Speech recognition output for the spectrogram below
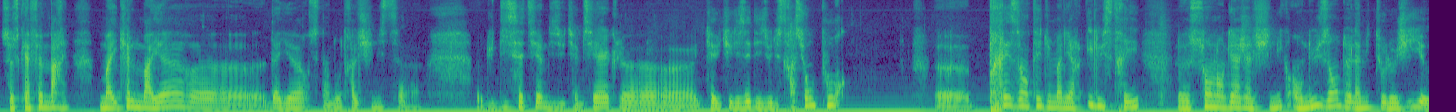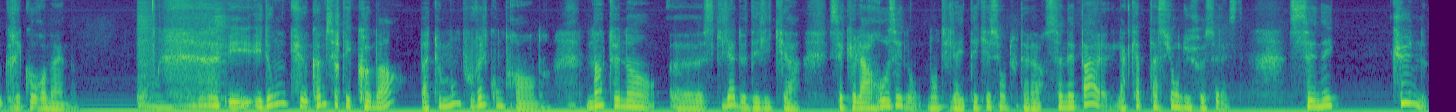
C'est ce qu'a fait Mar- Michael Mayer, euh, d'ailleurs, c'est un autre alchimiste euh, du 17e, 18e siècle, euh, qui a utilisé des illustrations pour euh, présenter d'une manière illustrée euh, son langage alchimique en usant de la mythologie euh, gréco-romaine. Et, et donc, comme c'était commun, bah, tout le monde pouvait le comprendre. Maintenant, euh, ce qu'il y a de délicat, c'est que la rosée dont, dont il a été question tout à l'heure, ce n'est pas la captation du feu céleste. Ce n'est qu'une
